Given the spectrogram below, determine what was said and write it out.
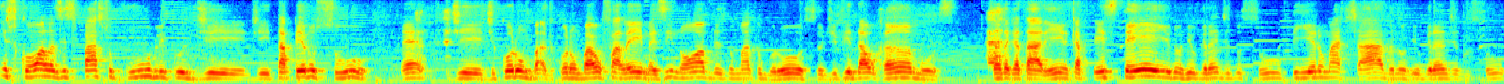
escolas, espaço público de, de Itaperu Sul, né? de, de Corumbá, de Corumbá eu falei, mas Inobres, no Mato Grosso, de Vidal Ramos, Santa Catarina, Capesteio, no Rio Grande do Sul, Pinheiro Machado, no Rio Grande do Sul.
